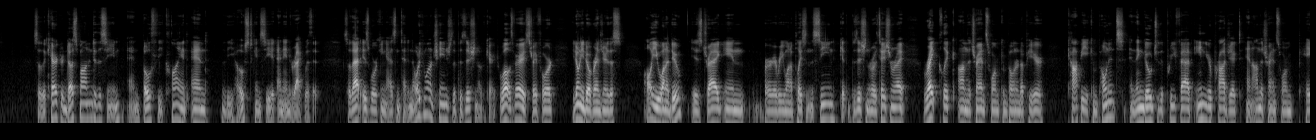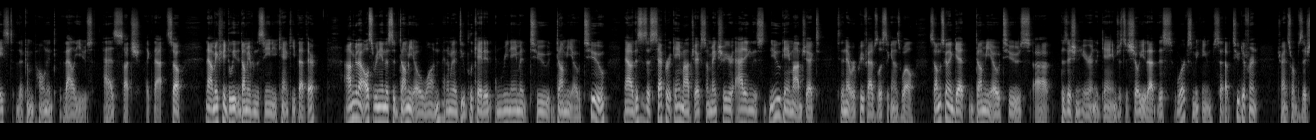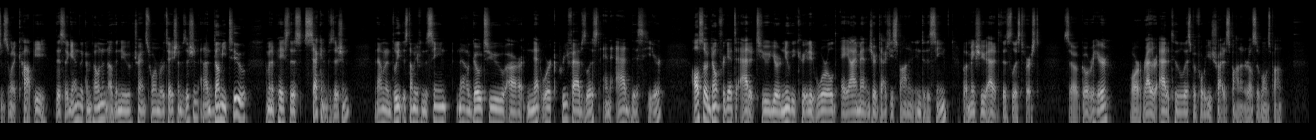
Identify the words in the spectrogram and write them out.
So the character does spawn into the scene and both the client and the host can see it and interact with it. So that is working as intended. Now, what if you want to change the position of the character? Well, it's very straightforward. You don't need to over-engineer this. All you want to do is drag in wherever you want to place it in the scene, get the position, the rotation right, right click on the transform component up here, copy component, and then go to the prefab in your project and on the transform, paste the component values as such, like that. So now make sure you delete the dummy from the scene. You can't keep that there. I'm going to also rename this to dummy01, and I'm going to duplicate it and rename it to dummy02. Now, this is a separate game object, so make sure you're adding this new game object to the network prefabs list again as well. So I'm just going to get dummy02's uh, position here in the game just to show you that this works and we can set up two different transform positions. So I'm going to copy this again, the component of the new transform rotation position. And on dummy 2, I'm going to paste this second position. Now I'm going to delete this dummy from the scene. Now go to our network prefabs list and add this here. Also, don't forget to add it to your newly created World AI Manager to actually spawn it into the scene, but make sure you add it to this list first. So go over here, or rather add it to the list before you try to spawn it or else it won't spawn.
